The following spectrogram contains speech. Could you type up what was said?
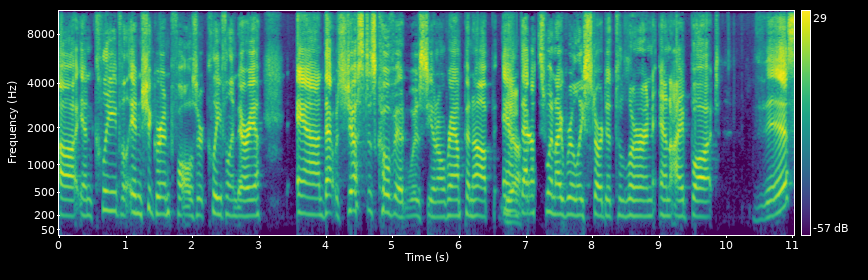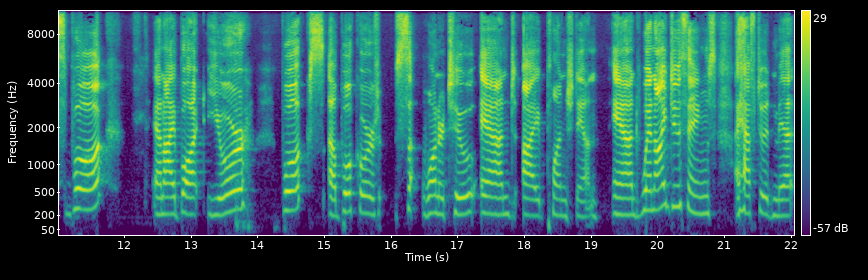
uh, in Cleveland, in Chagrin Falls or Cleveland area. And that was just as COVID was, you know, ramping up. And yeah. that's when I really started to learn. And I bought this book and I bought your books, a book or one or two, and I plunged in. And when I do things, I have to admit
